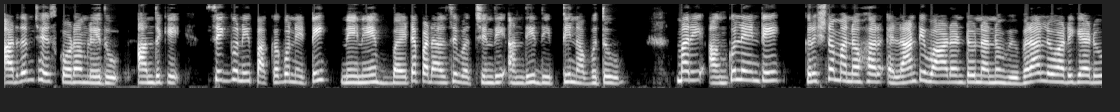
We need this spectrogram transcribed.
అర్థం చేసుకోవడం లేదు. అందుకే సిగ్గుని పక్కకు నెట్టి నేనే బయటపడాల్సి వచ్చింది అంది దీప్తి నవ్వుతూ. మరి అంకులేంటి? కృష్ణ మనోహర్ ఎలాంటి వాడంటూ నన్ను వివరాలు అడిగాడు.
